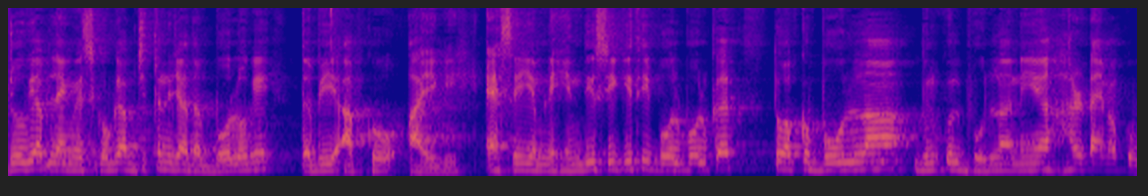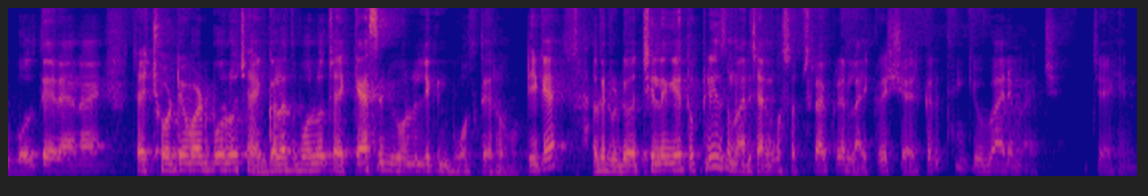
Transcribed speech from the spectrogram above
जो भी आप लैंग्वेज सीखोगे, आप जितने ज़्यादा बोलोगे, तभी आपको आएगी। ऐसे ही हमने हिंदी सीखी थी बोल बोल कर तो आपको बोलना बिल्कुल भूलना नहीं है। हर टाइम आपको बोलते रहना है। चाहे छोटे वर्ड बोलो, चाहे गलत बोलो, चाहे कैसे भी बोलो, लेकिन बोलते रहो, ठीक है? अगर वीडियो अच्छी लगी तो प्लीज़ हमारे चैनल को सब्सक्राइब करें लाइक करें शेयर करें। थैंक यू वेरी मच जय हिंद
